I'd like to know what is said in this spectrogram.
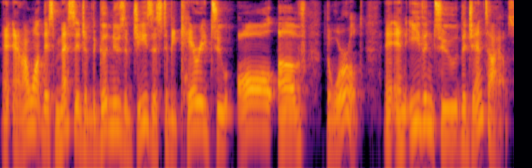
And, I want this message of the good news of Jesus to be carried to all of the world and, even to the Gentiles.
